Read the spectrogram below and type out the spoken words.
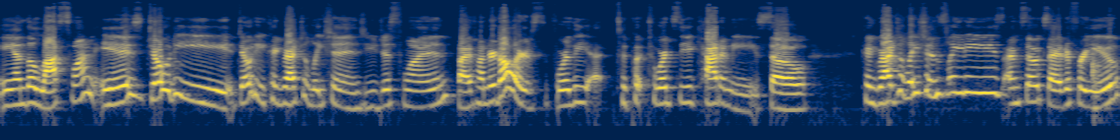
And the last one is Jody. Jody, congratulations. You just won $500 for the to put towards the academy. So, congratulations, ladies. I'm so excited for you.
